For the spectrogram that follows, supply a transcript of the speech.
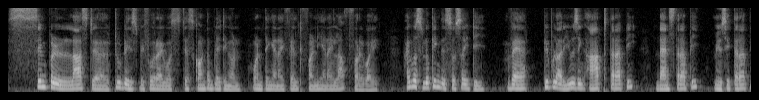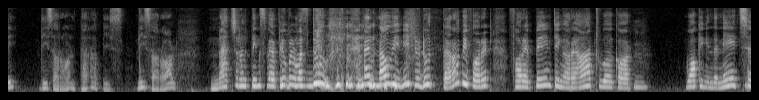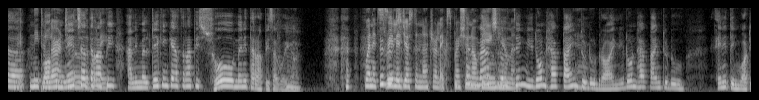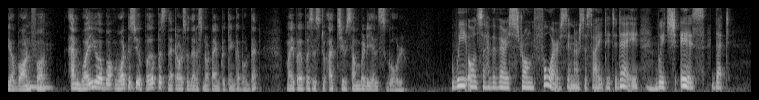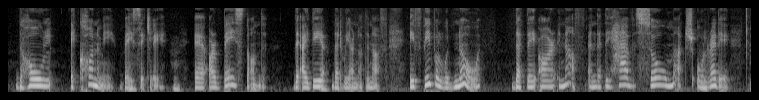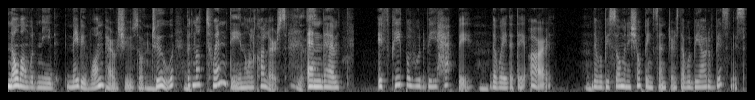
Simple. Last uh, two days before, I was just contemplating on one thing, and I felt funny, and I laughed for a while. I was looking this society where people are using art therapy, dance therapy, music therapy. These are all therapies. These are all natural things where people must do. and now we need to do therapy for it, for a painting or an artwork or walking in the nature, we need to walking learn to move nature body. therapy, animal taking care therapy. So many therapies are going on. When it's really it- just a natural expression it's a of being human. thing. You don't have time to do drawing. You don't have time to do anything what you're born for. Mm. And why you are born, what is your purpose? That also there is no time to think about that. My purpose is to achieve somebody else's goal. We also have a very strong force in our society today, Mm-hmm. which is that the whole economy basically Mm. uh, are based on the idea Mm. that we are not enough. If people would know that they are enough and that they have so much Mm. already, no one would need maybe one pair of shoes or two, but not 20 in all colors. Mm. Yes. And um, if people would be happy Hmm. the way that they are, there would be so many shopping centers that would be out of business.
